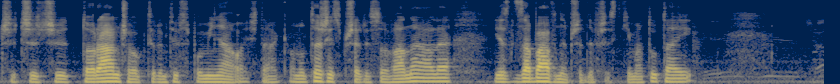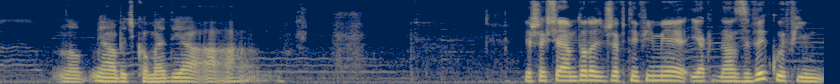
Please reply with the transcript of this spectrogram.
czy, czy, czy to rancho, o którym ty wspominałeś, tak? Ono też jest przerysowane, ale jest zabawne przede wszystkim, a tutaj no, miała być komedia, a, a Jeszcze chciałem dodać, że w tym filmie, jak na zwykły film,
